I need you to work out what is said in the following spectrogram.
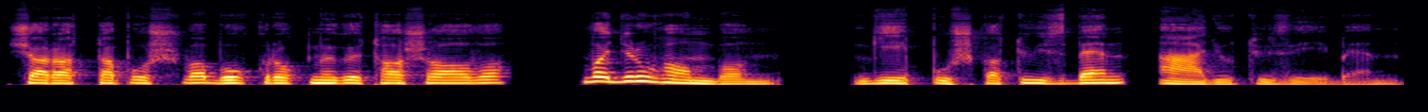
sarattaposva, bokrok mögött hasalva, vagy ruhamban, géppuska tűzben, ágyú tüzében.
